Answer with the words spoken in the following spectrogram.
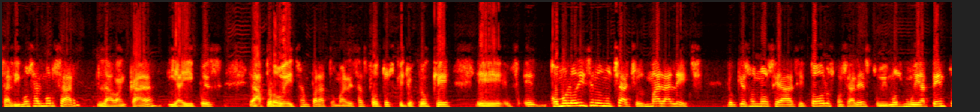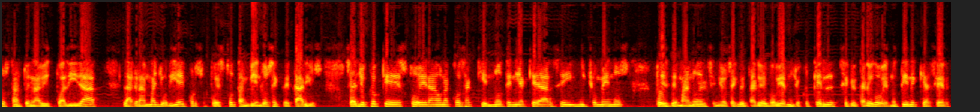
salimos a almorzar la bancada y ahí pues aprovechan para tomar esas fotos que yo creo que, eh, como lo dicen los muchachos, mala leche. Creo que eso no se hace. Todos los concejales estuvimos muy atentos, tanto en la virtualidad, la gran mayoría, y por supuesto también los secretarios. O sea, yo creo que esto era una cosa que no tenía que darse y mucho menos pues de mano del señor secretario de gobierno. Yo creo que el secretario de gobierno tiene que hacer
